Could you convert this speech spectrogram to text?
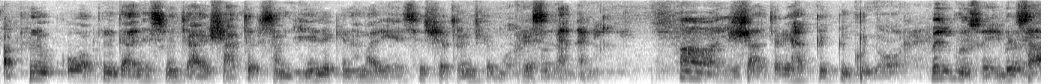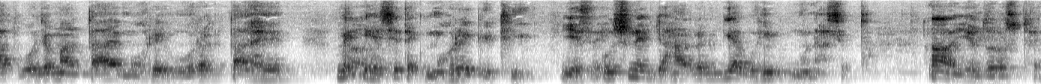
اپنے کو اپنی دانش میں چاہے شاطر سمجھیں لیکن ہماری حیثیت شطرنج کے مہرے سے زیادہ نہیں۔ ہے شاطر حقیقی کوئی اور ہے۔ بالکل صحیح بات۔ ساتھ وہ جماتا ہے مہرے وہ رکھتا ہے۔ میری ہاں۔ حیثیت ایک مہرے کی تھی۔ اس نے جہاں رکھ دیا وہی مناسب تھا۔ ہاں یہ درست ہے۔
